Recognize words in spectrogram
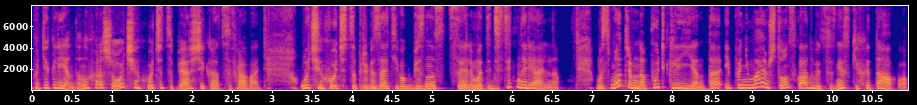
пути клиента. Ну хорошо, очень хочется пиарщика оцифровать, очень хочется привязать его к бизнес-целям. Это действительно реально. Мы смотрим на путь клиента и понимаем, что он складывается из нескольких этапов.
